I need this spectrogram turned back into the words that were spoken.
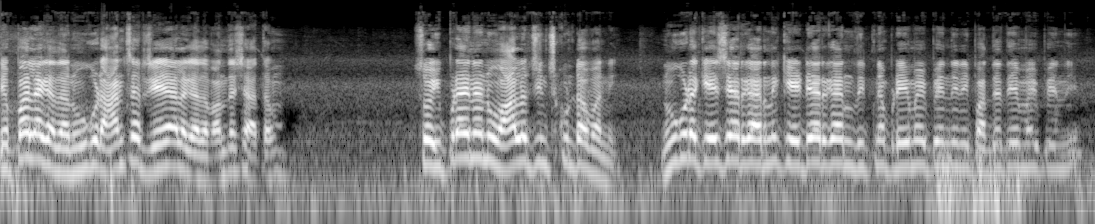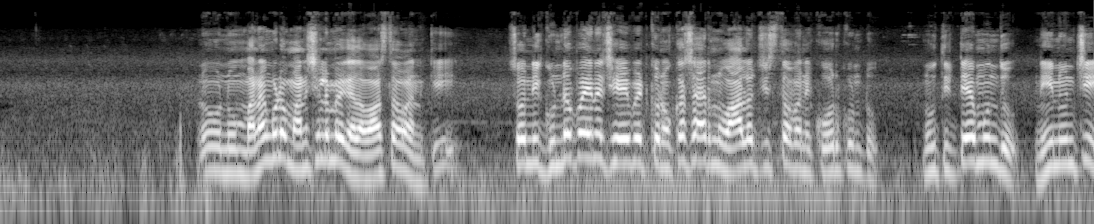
చెప్పాలే కదా నువ్వు కూడా ఆన్సర్ చేయాలి కదా వంద శాతం. సో ఇప్పుడైనా నువ్వు ఆలోచించుకుంటావని నువ్వు కూడా కేసీఆర్ గారిని కేటీఆర్ గారిని తిట్టినప్పుడు ఏమైపోయింది? నీ పద్ధతి ఏమైపోయింది? నువ్వు నువ్వు మనం కూడా మనుషులమే కదా వాస్తవానికి. సో నీ గుండె పైన చేయబెట్టుకుని ఒక్కసారి నువ్వు ఆలోచిస్తావని కోరుకుంటూ నువ్వు తిట్టే ముందు నీ నుంచి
